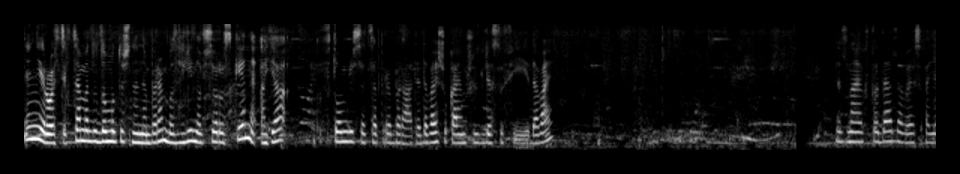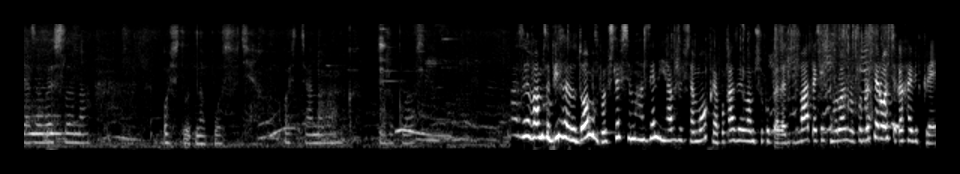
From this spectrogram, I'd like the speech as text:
Ні, ні, Ростик, це ми додому точно не беремо, бо Ангеліна все розкине, а я втомлюся це прибирати. Давай шукаємо щось для Софії. Давай. Не знаю, хто де завис, а я зависла на ось тут на посуді. Ось ця новинка. Дуже класно. Показую вам, забігли додому, пішли всі магазини, я вже вся мокра. Показую вам, що купили. Два таких морозива. Попроси Ростіка, хай відкриє.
